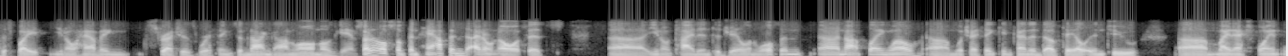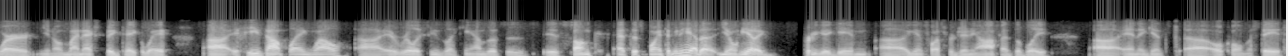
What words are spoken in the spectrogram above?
despite, you know, having stretches where things have not gone well in those games. So I don't know if something happened. I don't know if it's, uh, you know, tied into Jalen Wilson uh, not playing well, um, which I think can kind of dovetail into um, my next point, where you know my next big takeaway. Uh, if he's not playing well, uh, it really seems like Kansas is is sunk at this point. I mean, he had a you know he had a pretty good game uh, against West Virginia offensively uh, and against uh, Oklahoma State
